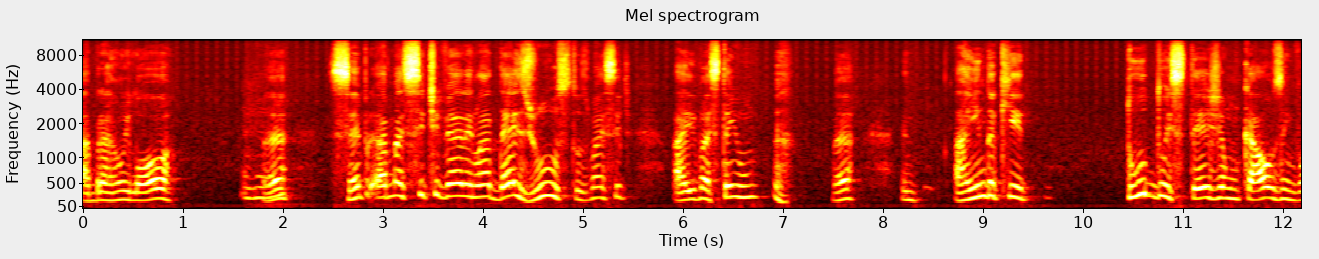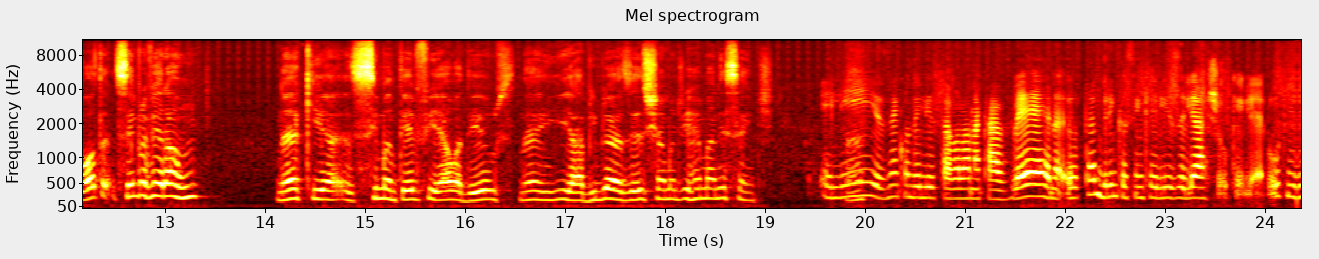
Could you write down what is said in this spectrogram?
Abraão e Ló, uhum. né? Sempre, ah, mas se tiverem lá dez justos, mas se, aí mas tem um, né? ainda que tudo esteja um caos em volta, sempre haverá um né, que eh, se manteve fiel a Deus, né, e a Bíblia às vezes chama de remanescente. Elias, né? quando ele estava lá na caverna, eu até brinco assim que Elias ele achou que ele era o último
